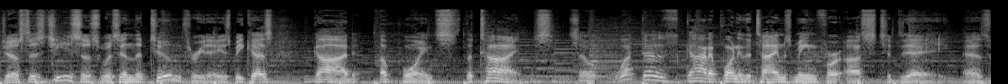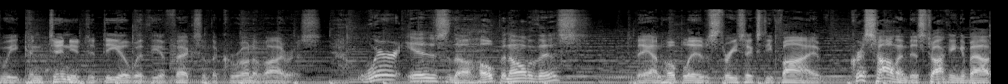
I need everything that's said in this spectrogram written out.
just as Jesus was in the tomb three days because God appoints the times. So, what does God appointing the times mean for us today as we continue to deal with the effects of the coronavirus? Where is the hope in all of this? Today on Hope Lives 365, Chris Holland is talking about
